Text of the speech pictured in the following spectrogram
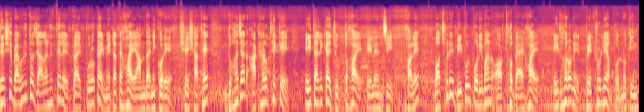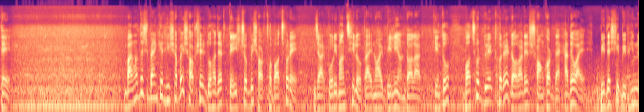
দেশে ব্যবহৃত জ্বালানি তেলের প্রায় পুরোটাই মেটাতে হয় আমদানি করে সেই সাথে দু হাজার আঠারো থেকে এই তালিকায় যুক্ত হয় এলএনজি ফলে বছরে বিপুল পরিমাণ অর্থ ব্যয় হয় এই ধরনের পেট্রোলিয়াম পণ্য কিনতে বাংলাদেশ ব্যাংকের হিসাবে সবশেষ দু হাজার তেইশ চব্বিশ অর্থ বছরে যার পরিমাণ ছিল প্রায় নয় বিলিয়ন ডলার, কিন্তু বছর দুয়েক ধরে ডলারের সংকট দেখা দেওয়ায় বিদেশি বিভিন্ন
